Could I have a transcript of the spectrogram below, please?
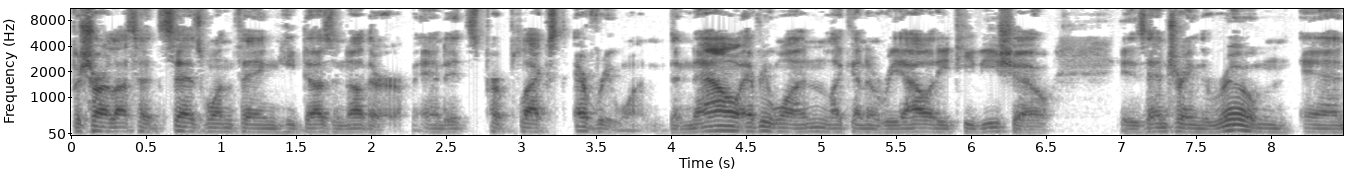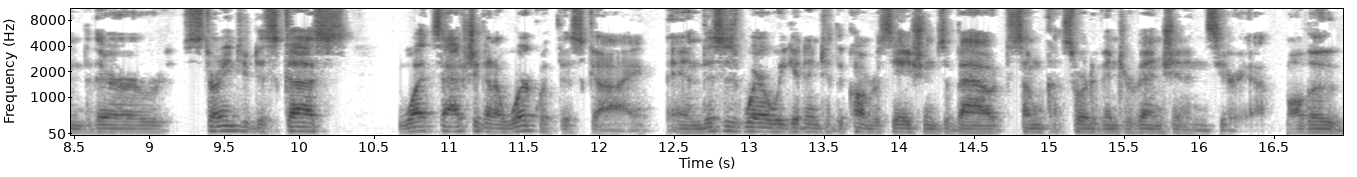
Bashar al Assad says one thing, he does another, and it's perplexed everyone. And now everyone, like in a reality TV show, is entering the room and they're starting to discuss what's actually going to work with this guy. And this is where we get into the conversations about some sort of intervention in Syria, although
